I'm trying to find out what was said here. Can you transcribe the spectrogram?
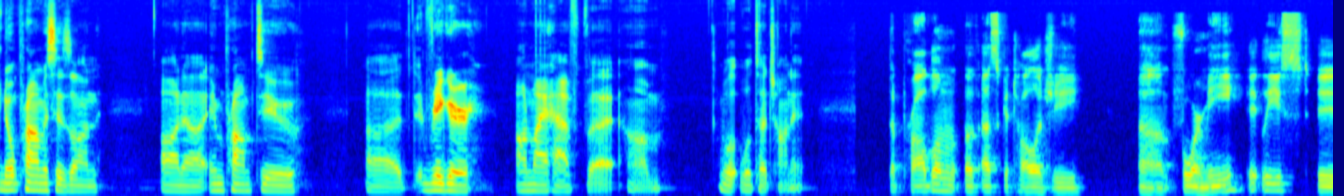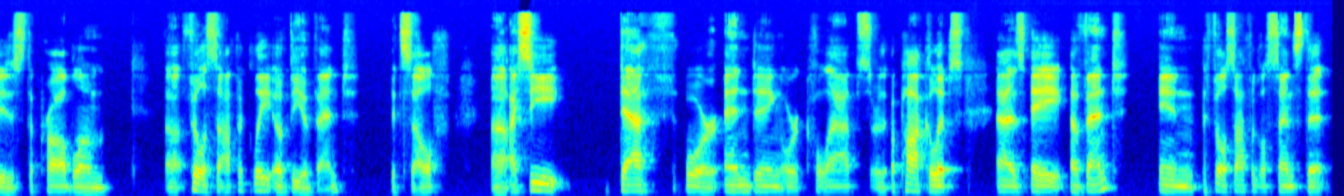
no promises on on uh, impromptu uh, rigor on my half, but um, we'll we'll touch on it. the problem of eschatology, um, for me at least, is the problem uh, philosophically of the event itself. Uh, I see death or ending or collapse or apocalypse as a event in the philosophical sense that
